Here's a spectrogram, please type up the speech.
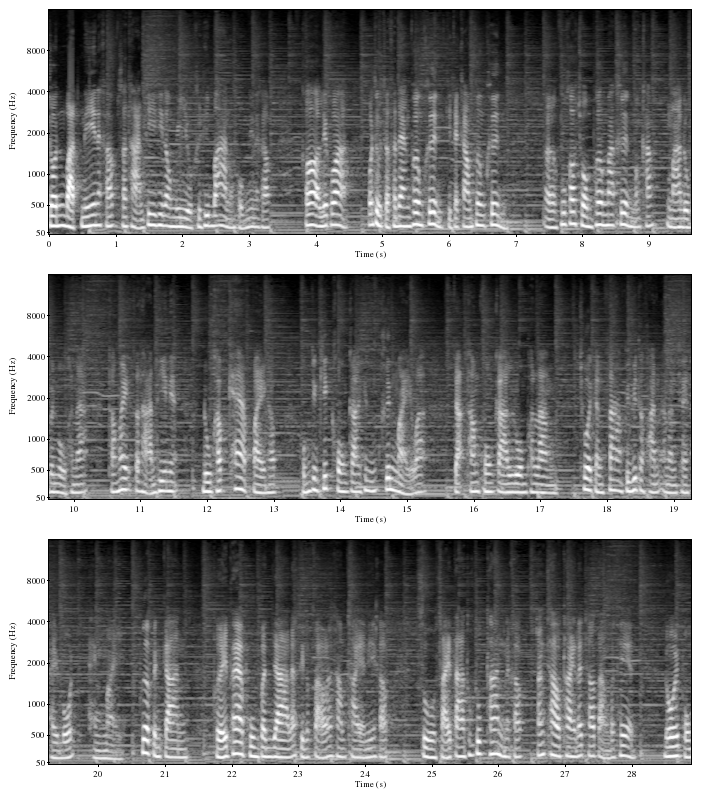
จนบัดนี้นะครับ สถานที่ที่เรามีอยู่คือที่บ้านของผมนี่นะครับ ก็เรียกว่า วัตถุจัดแสดงเพิ่มขึ้น กิจกรรมเพิ่มขึ้น ผู้เข้าชมเพิ่มมากขึ้นบางครั้งมาดูเป็นหมู่คณะทำให้สถานที่เนี่ยดูครับแคบไปครับ ผมจึงคิดโครงการขึ้นขึ้นใหม่ว่า จะทำโครงการรวมพลัง ช่วยกันสร้างพิพิธภัณฑ์อนันต์ชัยไทยโบสถ์แห่งใหม่ เพื่อเป็นการเผยแพร่ภูมิปัญญาและศิลปะวัฒนธรรมไทยอันนี้ครับสู่สายตาทุกๆทท่านนะครับทั้งชาวไทยและชาวต่างประเทศ โดยผม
